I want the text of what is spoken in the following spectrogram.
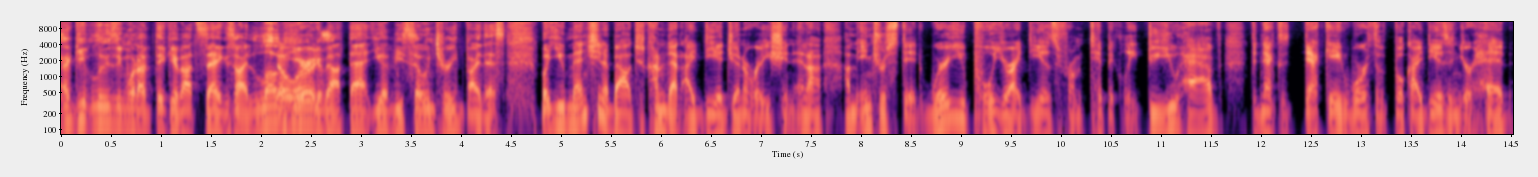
I, keep losing what I'm thinking about saying. So I love no hearing worries. about that. You have me so intrigued by this. But you mentioned about just kind of that idea generation, and I, I'm interested where you pull your ideas from. Typically, do you have the next decade worth of book ideas in your head,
